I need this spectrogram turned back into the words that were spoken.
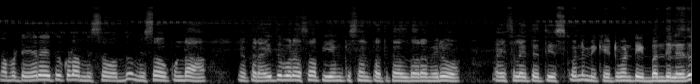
కాబట్టి ఏ రైతు కూడా మిస్ అవ్వద్దు. మిస్ అవ్వకుండా ఈ యొక్క రైతు భరోసా పిఎం కిసాన్ పథకాల ద్వారా మీరు పైసలు అయితే తీసుకోండి. మీకు ఎటువంటి ఇబ్బంది లేదు.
